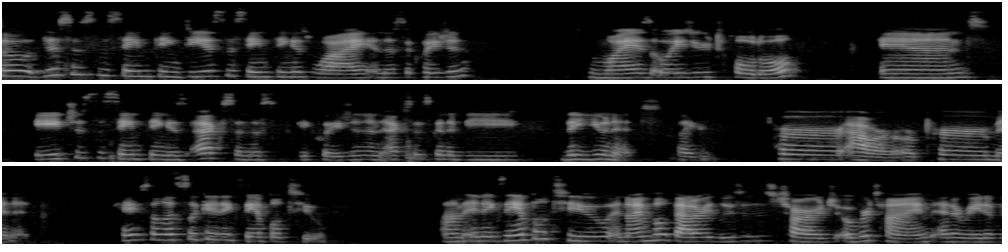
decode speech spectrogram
So this is the same thing, D is the same thing as Y in this equation. And Y is always your total. And H is the same thing as X in this equation, and X is going to be the unit, like per hour or per minute. Okay, so let's look at example two. Um, in example two, a 9 volt battery loses its charge over time at a rate of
